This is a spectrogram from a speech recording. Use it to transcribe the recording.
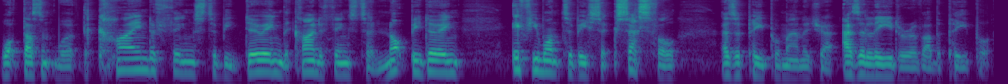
what doesn't work, the kind of things to be doing, the kind of things to not be doing if you want to be successful as a people manager, as a leader of other people.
